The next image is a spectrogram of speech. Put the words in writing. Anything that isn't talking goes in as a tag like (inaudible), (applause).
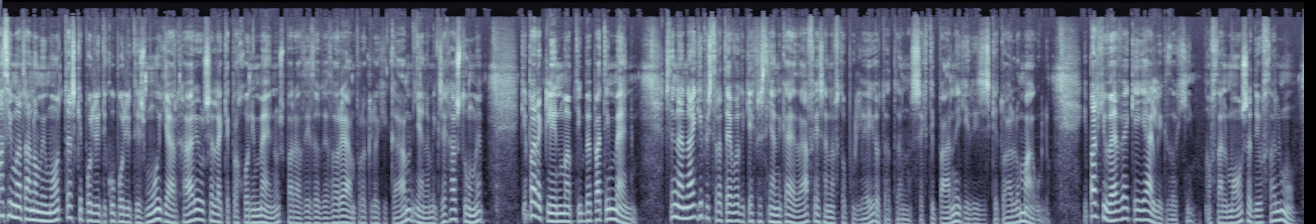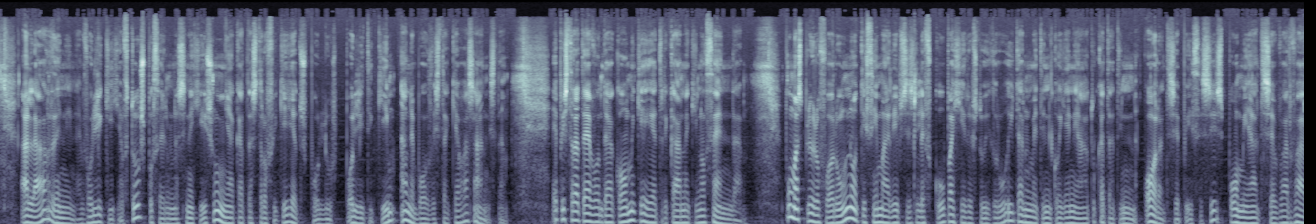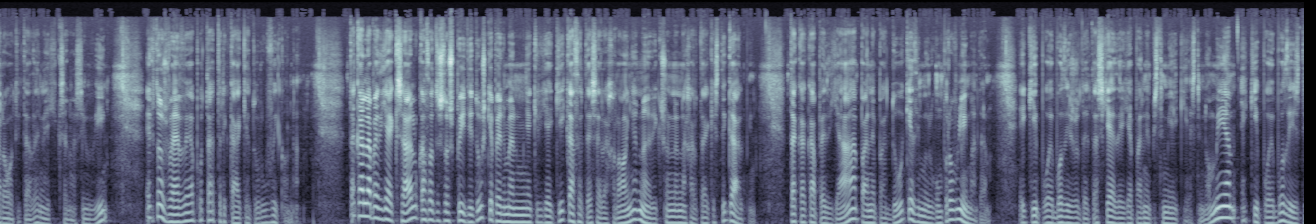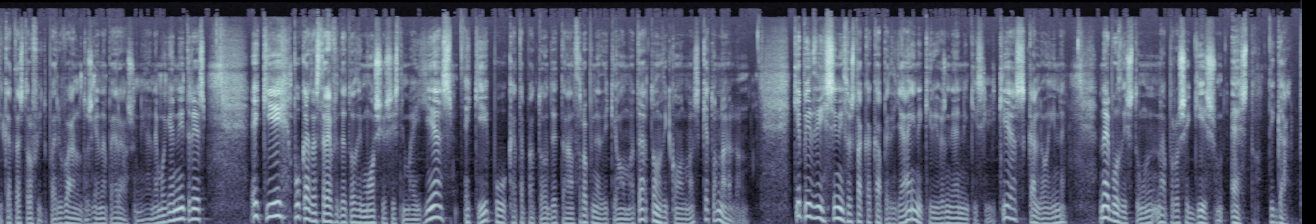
Μαθήματα νομιμότητας και πολιτικού πολιτισμού για αρχάριους αλλά και προχωρημένους παραδίδονται δωρεάν προεκλογικά για να μην ξεχαστούμε και παρεκκλίνουμε από την πεπατημένη. Στην ανάγκη επιστρατεύονται και χριστιανικά εδάφια σαν αυτό που λέει όταν σε χτυπάνε γυρίζεις και το άλλο μάγουλο. Υπάρχει βέβαια και η άλλη εκδοχή, οφθαλμός αντί οφθαλμού. Αλλά δεν είναι βολική για αυτούς που θέλουν να συνεχίσουν μια καταστροφική για τους πολλούς πολιτική, ανεμπόδιστα και αβασάνιστα. Επιστρατεύονται ακόμη και ιατρικά ανακοινοθέντα που μας πληροφορούν ότι θύμα ρήψης λευκού παχυρεστού υγρού ήταν με την οικογένειά του κατά την ώρα της επίθεσης που ομοιάτισε σε βαρβαρότητα δεν έχει ξανασυμβεί εκτός βέβαια από τα τρικάκια του Ρουβίκονα. Τα καλά παιδιά εξάλλου κάθονται στο σπίτι τους και περιμένουν μια Κυριακή κάθε τέσσερα χρόνια να ρίξουν ένα χαρτάκι στην κάλπη. Τα κακά παιδιά πάνε παντού και δημιουργούν προβλήματα. Εκεί που εμποδίζονται τα σχέδια για πανεπιστημιακή αστυνομία, εκεί που εμποδίζεται η καταστροφή του περιβάλλοντος για να περάσουν οι ανεμογεννήτριες, εκεί που καταστρέφεται το δημόσιο σύστημα υγείας, εκεί που καταπατώνται τα ανθρώπινα δικαιώματα των δικών μας και των άλλων. Και επειδή συνήθως τα κακά παιδιά είναι κυρίως νεανικής ηλικίας, καλό είναι να εμποδιστούν να προσεγγίσουν έστω την κάλπη.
